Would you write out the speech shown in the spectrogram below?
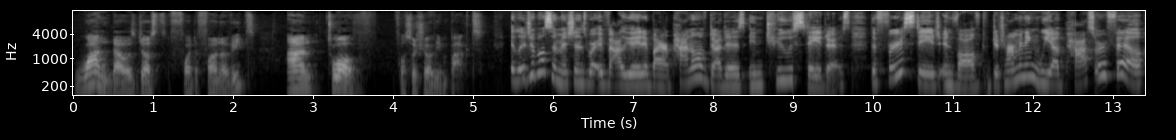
1 that was just for the fun of it, and 12 for social impact. Eligible submissions were evaluated by our panel of judges in two stages. The first stage involved determining via pass or fail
